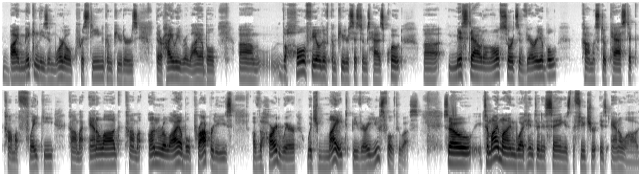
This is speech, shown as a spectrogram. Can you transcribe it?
by making these immortal, pristine computers, they're highly reliable. Um, the whole field of computer systems has, quote, uh, missed out on all sorts of variable, comma stochastic, comma flaky, comma analog, comma unreliable properties of the hardware, which might be very useful to us. So, to my mind, what Hinton is saying is the future is analog.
